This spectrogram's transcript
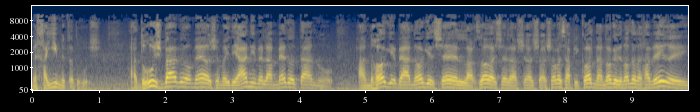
מחיים את הדרוש. הדרוש בא ואומר שמוידיאני מלמד אותנו הנהוגה בהנהוגה של לחזור של השובס הפיקוד, הנהוגה בנודו לחברי,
